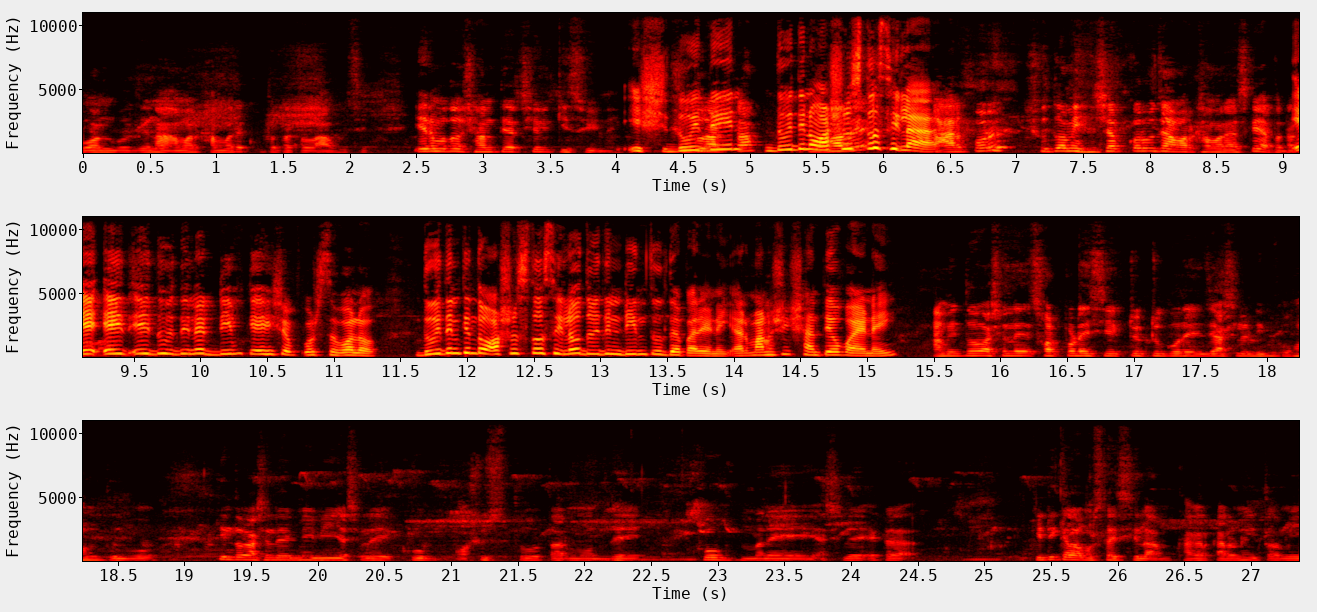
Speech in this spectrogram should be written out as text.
গণবো যে না আমার খামারে কত টাকা লাভ হয়েছে এর মতন শান্তি আর ছিল কিছুই নেই। ইস দুই দিন দুই দিন অসুস্থ ছিলা? তারপরে শুধু আমি হিসাব করব যে আমার খামারে আজকে এত টাকা এই এই দুই দিনের ডিম কে হিসাব করছে বলো? দুই দিন কিন্তু অসুস্থ ছিল দুই দিন ডিম তুলতে পারে নাই আর মানসিক শান্তিও পায় নাই। আমি তো আসলে ছটপটাইছি একটু একটু করে যে আসলে ডিম কখন তুলবো। কিন্তু আসলে মেবি আসলে খুব অসুস্থতার মধ্যে খুব মানে আসলে একটা ক্রিটিক্যাল অবস্থায় ছিলাম। থাকার কারণেই তো আমি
